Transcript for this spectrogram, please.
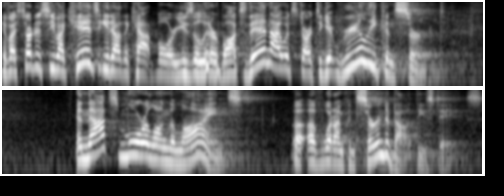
If I started to see my kids eat out of the cat bowl or use the litter box, then I would start to get really concerned. And that's more along the lines of what I'm concerned about these days.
